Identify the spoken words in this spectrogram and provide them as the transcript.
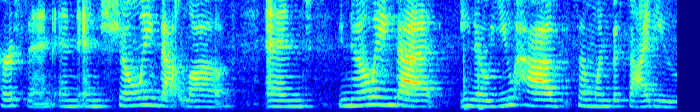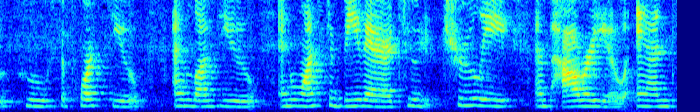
person and and showing that love and knowing that you know you have someone beside you who supports you and loves you and wants to be there to truly empower you and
